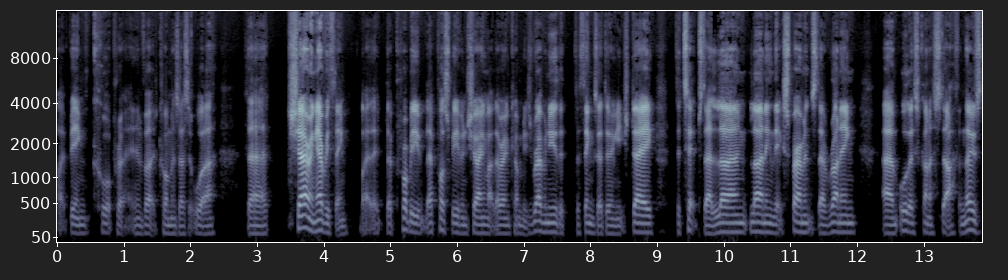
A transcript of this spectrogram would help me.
like being corporate in inverted commas, as it were. They're sharing everything. Like they, they're probably they're possibly even sharing like their own company's revenue, the, the things they're doing each day, the tips they're learn learning, the experiments they're running, um, all this kind of stuff. And those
